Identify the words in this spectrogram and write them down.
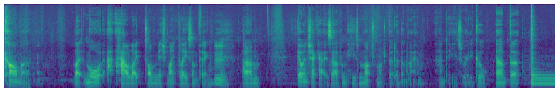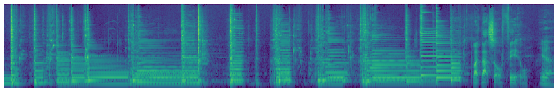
calmer, like more how like Tom Misch might play something. Um, go and check out his album. He's much much better than I am, and he's really cool. Um, but like that sort of feel. Yeah.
